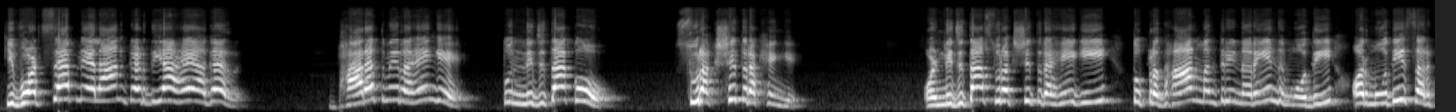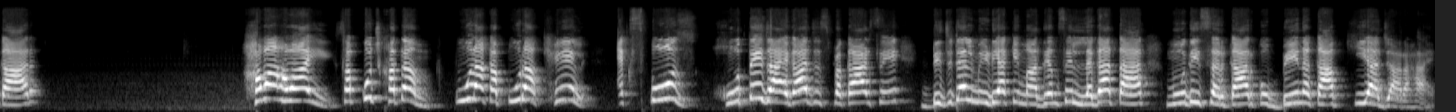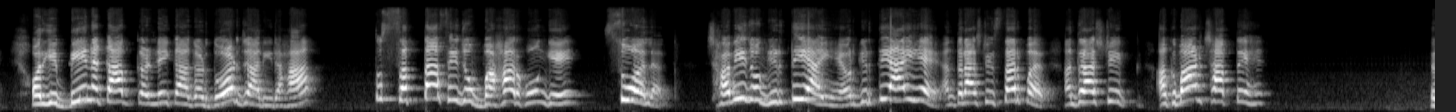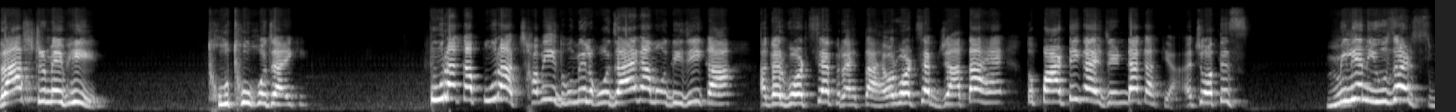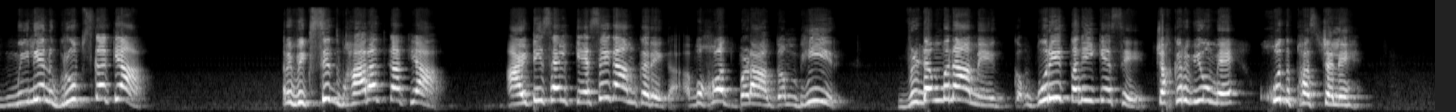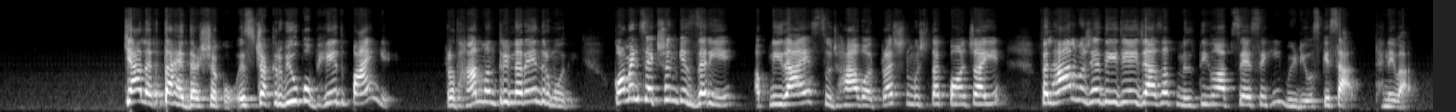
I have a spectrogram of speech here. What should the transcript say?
कि व्हाट्सएप ने ऐलान कर दिया है, अगर भारत में रहेंगे तो निजता को सुरक्षित रखेंगे। और निजता सुरक्षित रहेगी तो प्रधानमंत्री नरेंद्र मोदी और मोदी सरकार हवा हवाई सब कुछ खत्म, पूरा का पूरा खेल एक्सपोज होते जाएगा जिस प्रकार से डिजिटल मीडिया के माध्यम से लगातार मोदी सरकार को बेनकाब किया जा रहा है। और ये बेनकाब करने का अगर दौर जारी रहा तो सत्ता से जो बाहर होंगे, सो अलग। छवि जो गिरती आई है, और गिरती आई है अंतर्राष्ट्रीय स्तर पर, अंतर्राष्ट्रीय अखबार छापते हैं। राष्ट्र में भी थू थू हो जाएगी। पूरा का पूरा छवि धूमिल हो जाएगा मोदी जी का अगर व्हाट्सएप रहता है और व्हाट्सएप जाता है तो पार्टी का एजेंडा का क्या? चौतीस मिलियन यूज़र्स, मिलियन ग्रुप्स का क्या? अरे विकसित भारत का क्या? आईटी सेल कैसे काम करेगा? बहुत बड़ा, गंभीर विडंबना में, बुरी तरीके से, चक्रव्यूह में खुद फंस चले हैं। क्या लगता है दर्शकों, इस चक्रव्यूह को भेद पाएँगे? प्रधानमंत्री नरेंद्र मोदी कमेंट सेक्शन के ज़रिए अपनी राय, सुझाव और प्रश्न मुझ तक पहुंचाइए। फ़िलहाल मुझे दीजिए इजाज़त, मिलती हूँ आपसे ऐसे ही वीडियोस के साथ। धन्यवाद।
